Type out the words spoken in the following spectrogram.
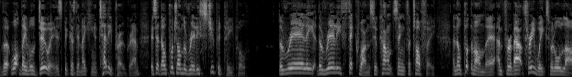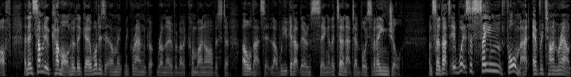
that what they will do is, because they're making a telly programme, is that they'll put on the really stupid people the really the really thick ones who can't sing for toffee, and they'll put them on there, and for about three weeks we'll all laugh, and then somebody will come on who they go, "What is it? Oh, my, my grand got run over by a combine harvester. Oh, that's it, love. Will you get up there and sing?" And they turn out to have voice of an angel. And so that's it, it's the same format every time round.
